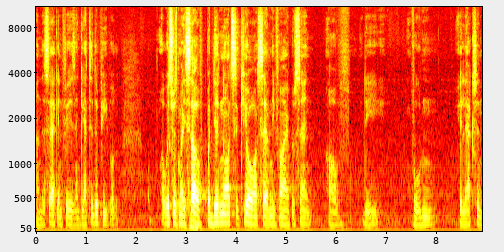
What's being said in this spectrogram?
and the second phase and get to the people, which was myself, but did not secure 75% of the voting election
